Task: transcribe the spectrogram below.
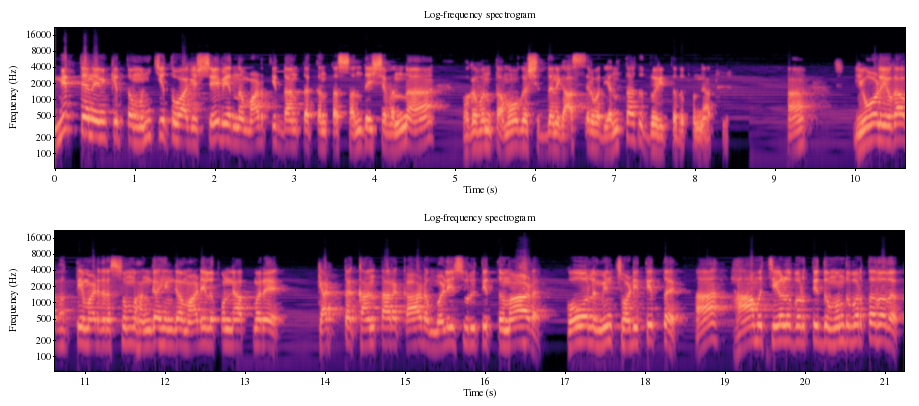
ನಿತ್ಯ ನಿನಕ್ಕಿಂತ ಮುಂಚಿತವಾಗಿ ಸೇವೆಯನ್ನ ಮಾಡ್ತಿದ್ದ ಅಂತಕ್ಕಂಥ ಸಂದೇಶವನ್ನ ಭಗವಂತ ಅಮೋಘ ಸಿದ್ಧನಿಗೆ ಆಶೀರ್ವಾದ ಎಂತಾದ್ರು ದೊರೀತದ ಪುಣ್ಯಾತ್ಮ ಆ? ಏಳು ಯುಗ ಭಕ್ತಿ ಮಾಡಿದ್ರೆ ಸುಮ್ಮ ಹಂಗ ಹಿಂಗ ಮಾಡಿಲ್ಲ ಪುಣ್ಯಾತ್ಮರೇ. ಕೆಟ್ಟ ಕಾಂತಾರ ಕಾಡ ಮಳಿ ಸುರಿತಿತ್ತು ಮಾಡ, ಕೋಲ್ ಮಿಂಚ್ ಹೊಡಿತಿತ್ತ. ಆ, ಹಾಮ ಚೇಳು ಬರ್ತಿದ್ದು ಮುಂದೆ ಬರ್ತದದ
